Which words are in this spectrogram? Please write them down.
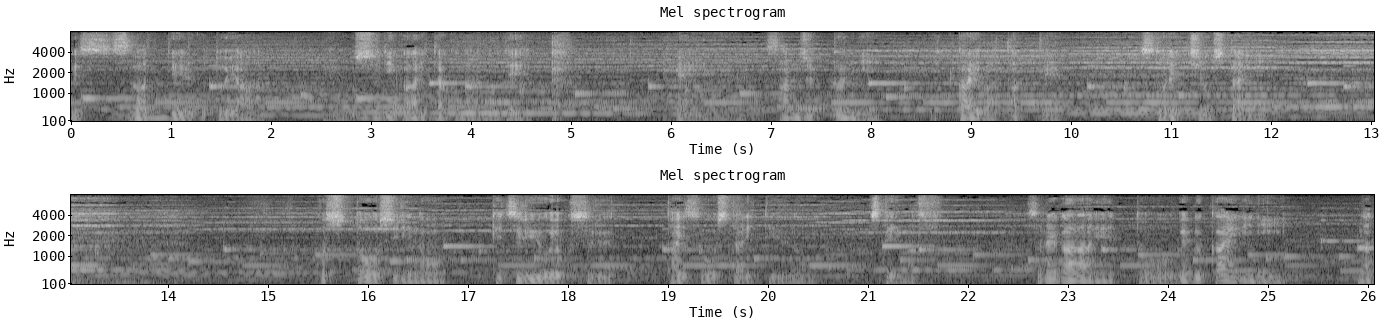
で座っていることや、えーお尻が痛くなるので、えー30分に1回は立ってストレッチをしたり、えー腰とお尻の血流を良くする体操をしたりっていうのをしています。それが、えー、とウェブ会議になっ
